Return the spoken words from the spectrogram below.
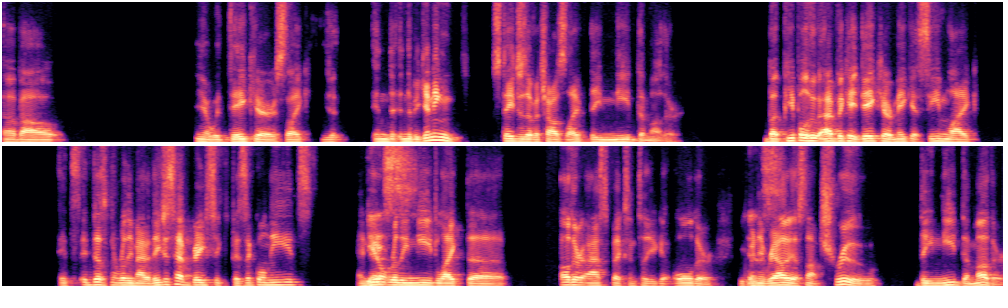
about you know with daycares, like in the, in the beginning stages of a child's life, they need the mother. but people who advocate daycare make it seem like it's it doesn't really matter. They just have basic physical needs, and you don't really need like the other aspects until you get older. And in reality, that's not true. They need the mother,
